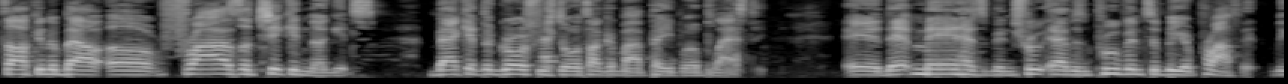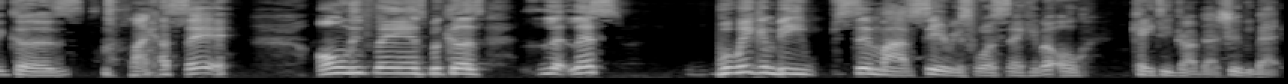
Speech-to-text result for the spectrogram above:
talking about uh fries or chicken nuggets back at the grocery store talking about paper or plastic. And that man has been true has proven to be a prophet because like I said, OnlyFans because let, let's but we can be semi serious for a second. Oh, KT dropped out. She'll be back.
